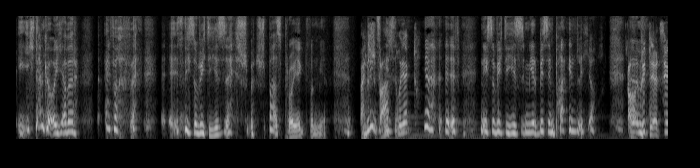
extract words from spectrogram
ich danke euch, aber einfach ist nicht so wichtig. Ist ein Spaßprojekt von mir. Ein Blitz Spaßprojekt? Ist, ja, äh, nicht so wichtig. Ist mir ein bisschen peinlich auch. Oh, ähm, bitte erzähl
